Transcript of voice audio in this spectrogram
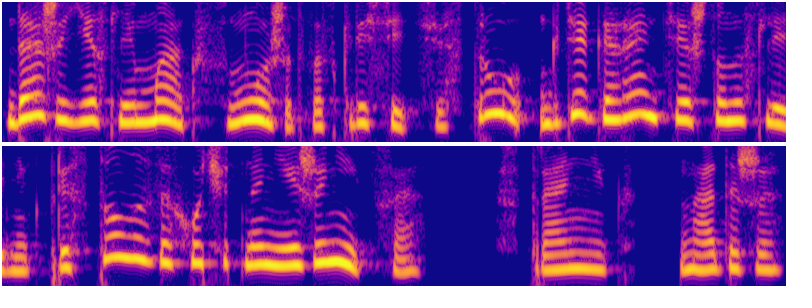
Даже если Макс сможет воскресить сестру, где гарантия, что наследник престола захочет на ней жениться? Странник, надо же.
